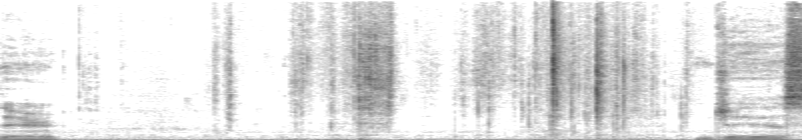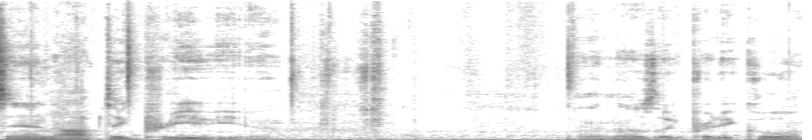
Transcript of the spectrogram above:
there. JSN optic preview. And those look pretty cool.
